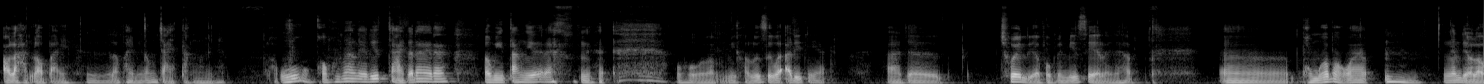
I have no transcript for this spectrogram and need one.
เอารหัสเราไปคือแล้วไผ่ไม่ต้องจ่ายตังค์เลยเนี่ย โอ้ขอบคุณมากเลยอลิสจ่ายก็ได้นะ เรามีตังค์เยอะนะโอ้โหมีความรู้สึกว่าอลิสเนี่ย อาจจะช่วยเหลือผมเป็นพิเศษเลยนะครับเอ่อผมก็บอกว่า อืมงั้นเดี๋ยวเรา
